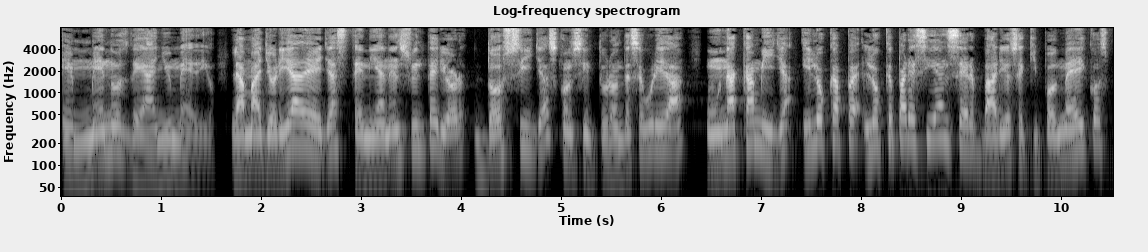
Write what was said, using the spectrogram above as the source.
en menos de año y medio. La mayoría de ellas tenían en su interior dos sillas con cinturón de seguridad, una camilla y lo que, lo que parecían ser varios equipos médicos,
